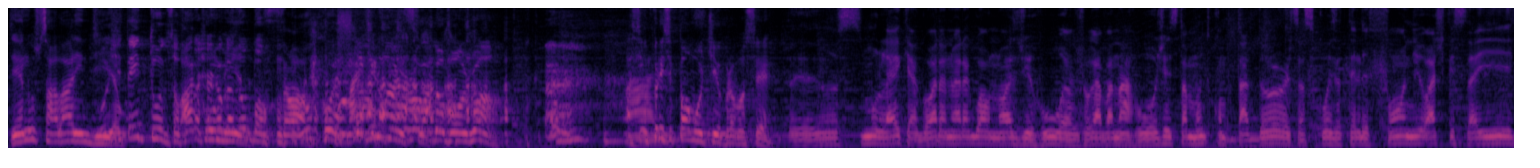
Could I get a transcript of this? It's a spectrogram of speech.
tendo o salário em dia. Hoje tem tudo, só falta achar jogador bom. Só. Mais não difícil. jogador bom, João? Assim, o principal motivo pra você? Os moleque agora não era igual nós de rua, jogava na rua. Hoje está muito computador, essas coisas, telefone. Eu acho que isso aí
